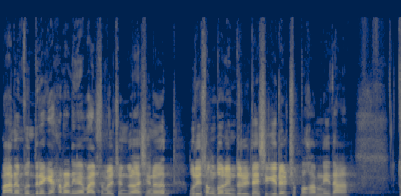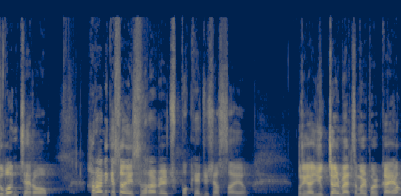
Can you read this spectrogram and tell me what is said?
많은 분들에게 하나님의 말씀을 증거하시는 우리 성도님들 되시기를 축복합니다. 두 번째로 하나님께서 에스라를 축복해 주셨어요. 우리가 6절 말씀을 볼까요?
